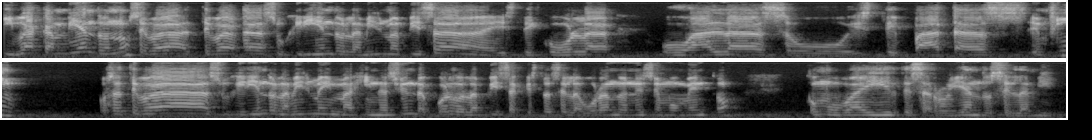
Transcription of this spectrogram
y va cambiando, ¿no? Se va, te va sugiriendo la misma pieza, este, cola o alas o este, patas, en fin. O sea, te va sugiriendo la misma imaginación de acuerdo a la pieza que estás elaborando en ese momento, cómo va a ir desarrollándose la misma.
